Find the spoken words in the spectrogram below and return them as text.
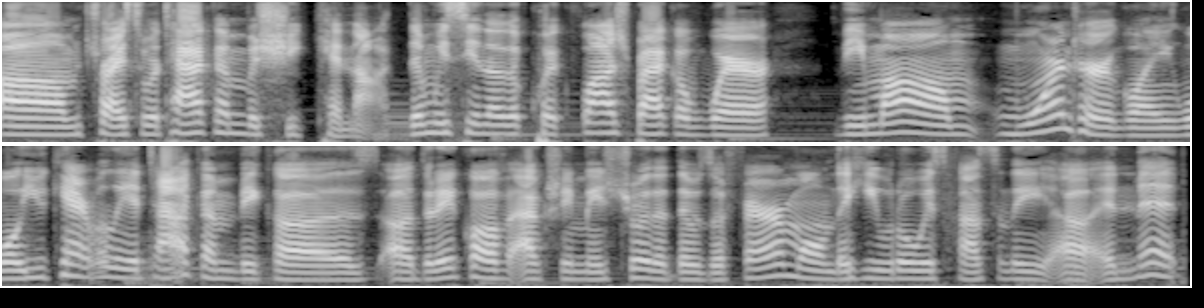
um tries to attack him, but she cannot. Then we see another quick flashback of where the mom warned her, going, Well, you can't really attack him because uh, Dreykov actually made sure that there was a pheromone that he would always constantly uh, emit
